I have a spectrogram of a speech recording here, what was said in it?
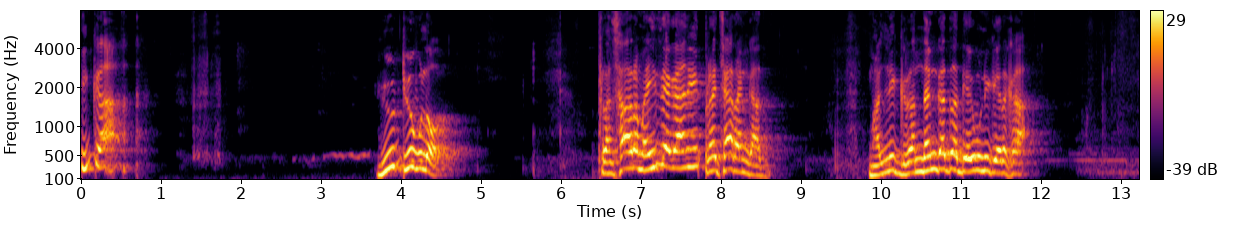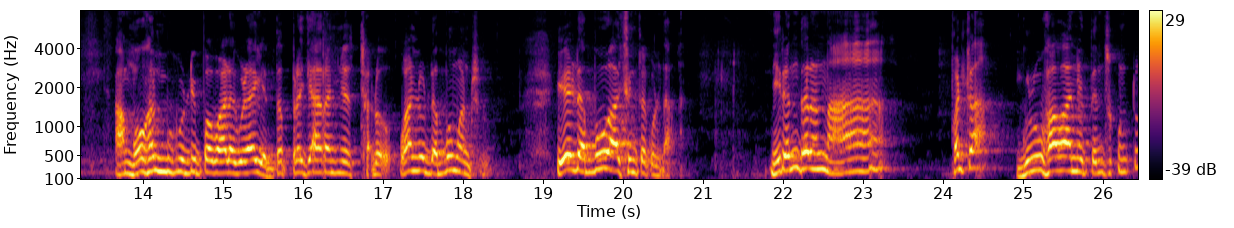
ఇంకా యూట్యూబ్లో ప్రసారం అయితే కానీ ప్రచారం కాదు. మళ్ళీ గ్రంథం కదా దేవునికి ఎరక. ఆ మోహన్ కుట్టిప్పవాడ కూడా ఎంత ప్రచారం చేస్తాడో వాళ్ళు డబ్బు మనుషులు. ఏ డబ్బు ఆశించకుండా నిరంతరం నా పట్ల గురుభావాన్ని పెంచుకుంటూ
